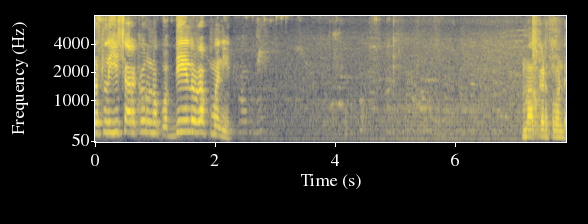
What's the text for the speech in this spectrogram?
तसलं इशारा करू नको. देल रप म्हणे. माकड तोंड.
